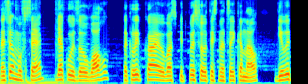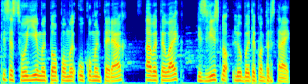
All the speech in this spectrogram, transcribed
На цьому все. Дякую за увагу. Закликаю вас підписуватись на цей канал, ділитися своїми топами у коментарях, ставити лайк і, звісно, любити Counter-Strike.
